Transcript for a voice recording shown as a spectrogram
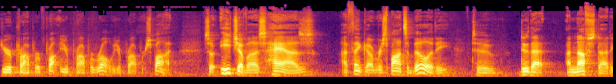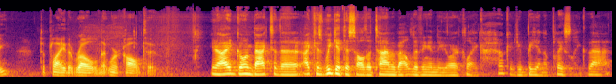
Your proper your proper role, your proper spot. So each of us has, I think, a responsibility to do that enough study to play the role that we're called to. You know, I going back to the because we get this all the time about living in New York. Like, how could you be in a place like that?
